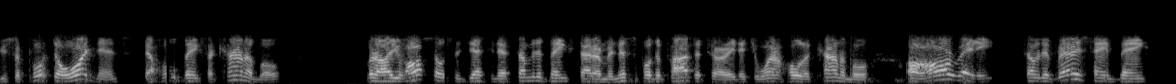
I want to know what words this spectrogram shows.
you support the ordinance that hold banks accountable, but are you also suggesting that some of the banks that are municipal depository that you want to hold accountable are already some of the very same banks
